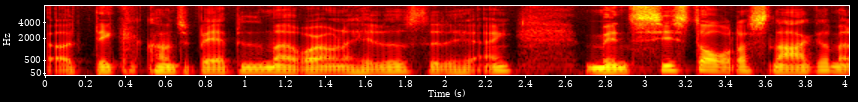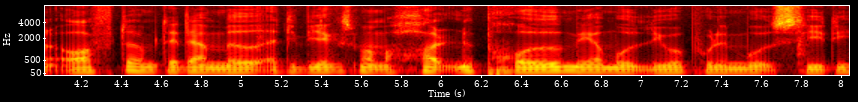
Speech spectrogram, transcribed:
og det kan komme tilbage og bide mig i røven af helvede til det her, ikke? Men sidste år, der snakkede man ofte om det der med, at det virkede som om, at holdene prøvede mere mod Liverpool end mod City.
